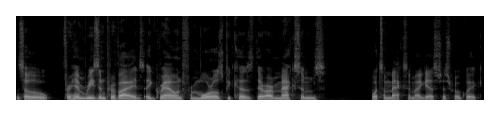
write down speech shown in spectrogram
And so for him, reason provides a ground for morals because there are maxims. What's a maxim, I guess, just real quick?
